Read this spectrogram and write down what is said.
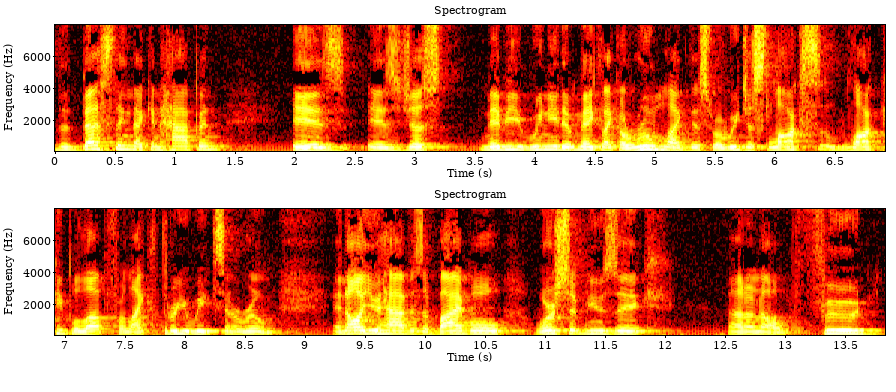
the best thing that can happen is, is just maybe we need to make like a room like this where we just lock, lock people up for like three weeks in a room. And all you have is a Bible, worship music, I don't know, food,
